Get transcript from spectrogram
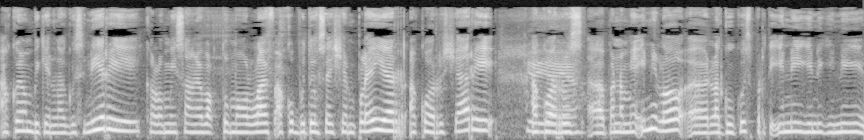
aku yang bikin lagu sendiri. Kalau misalnya waktu mau live aku butuh session player, aku harus cari. Iya, aku iya, harus apa namanya ini loh eh, laguku seperti ini gini-gini.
